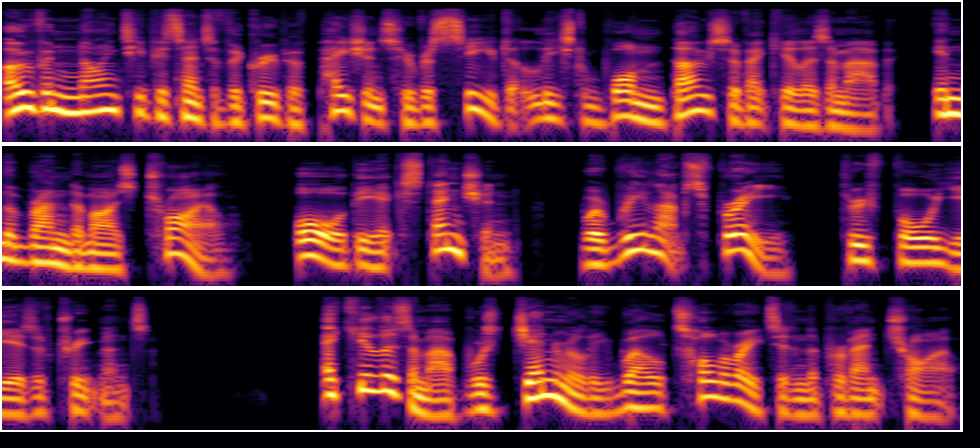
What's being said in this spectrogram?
Over 90% of the group of patients who received at least one dose of eculizumab in the randomized trial or the extension were relapse free through four years of treatment. Eculizumab was generally well tolerated in the PREVENT trial,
